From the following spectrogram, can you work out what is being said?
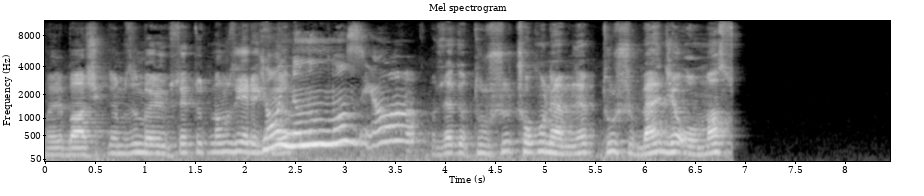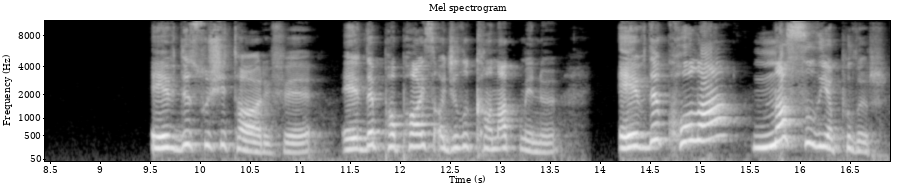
böyle bağışıklığımızın böyle yüksek tutmamız gerekiyor. ya inanılmaz ya. Özellikle turşu çok önemli. Turşu bence olmaz Evde sushi tarifi, evde Popeyes acılı kanat menü, evde kola nasıl yapılır?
